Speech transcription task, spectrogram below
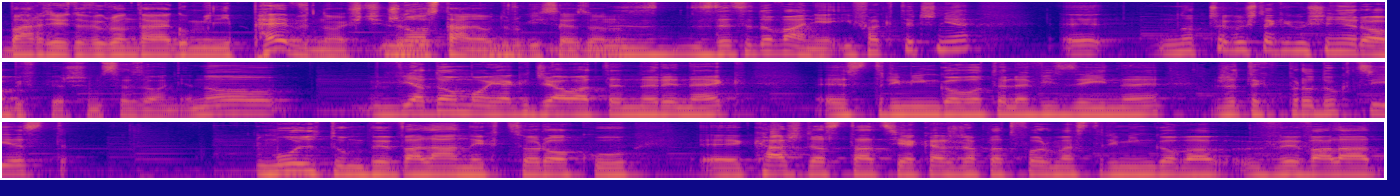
Bardziej to wyglądało jakby mieli pewność, że no, dostaną drugi sezon. Zdecydowanie i faktycznie y, no czegoś takiego się nie robi w pierwszym sezonie. No wiadomo jak działa ten rynek, E, streamingowo-telewizyjny, że tych produkcji jest multum wywalanych co roku. Każda stacja, każda platforma streamingowa wywala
